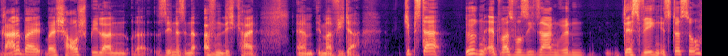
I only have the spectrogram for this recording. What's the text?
gerade bei, bei Schauspielern oder sehen es in der Öffentlichkeit ähm, immer wieder. Gibt es da irgendetwas, wo Sie sagen würden, deswegen ist das so?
